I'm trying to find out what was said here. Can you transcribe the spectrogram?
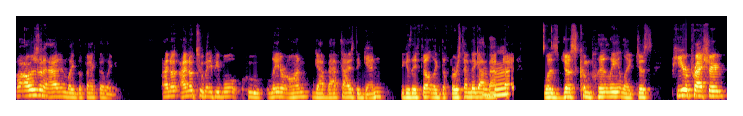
I- I was just gonna add in like the fact that like I know I know too many people who later on got baptized again because they felt like the first time they got Mhm. baptized was just completely like just peer pressured,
